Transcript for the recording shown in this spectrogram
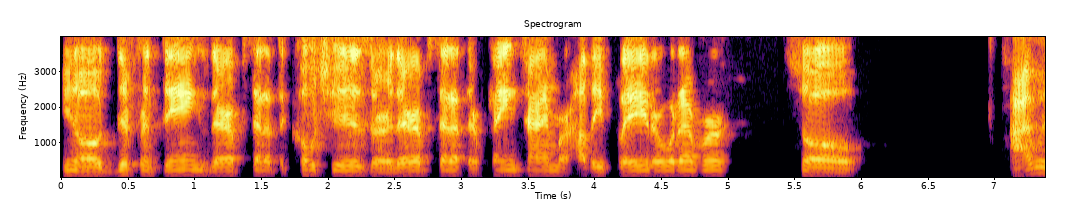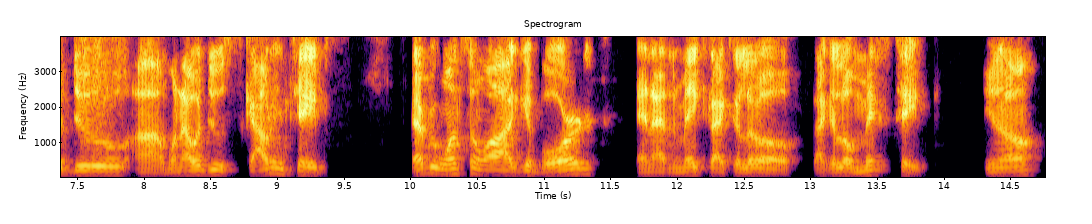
you know, different things. They're upset at the coaches or they're upset at their playing time or how they played or whatever. So I would do uh, when I would do scouting tapes. Every once in a while, I'd get bored and I'd make like a little like a little mixtape, you know,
